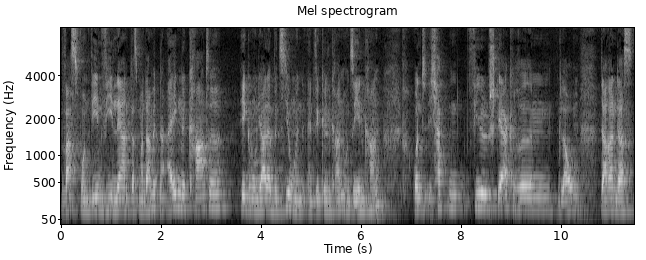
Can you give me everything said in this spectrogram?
was von wem wie lernt, dass man damit eine eigene Karte hegemonialer Beziehungen entwickeln kann und sehen kann. Und ich habe einen viel stärkeren Glauben daran, dass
